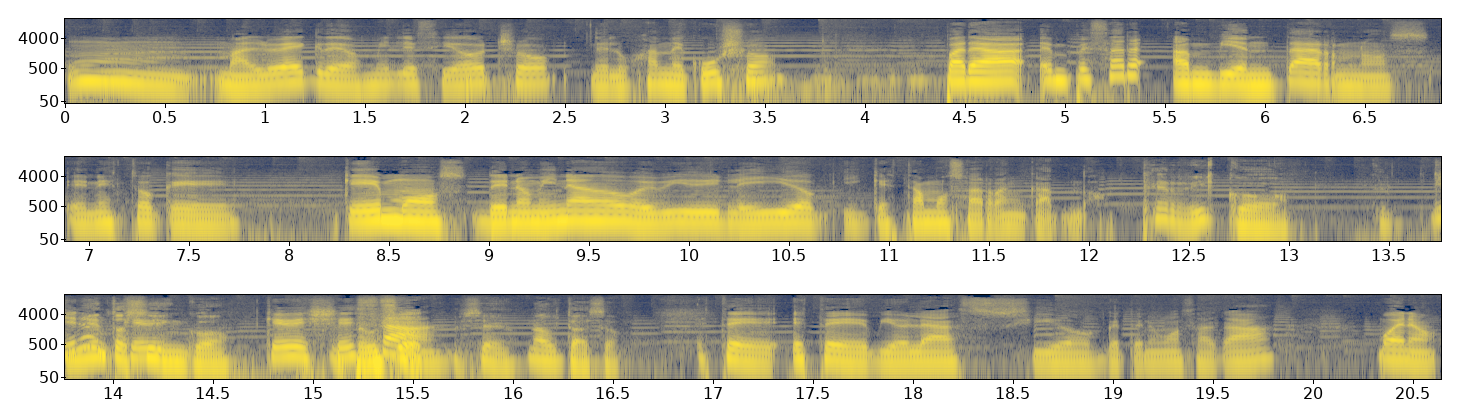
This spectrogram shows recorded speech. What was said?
Un Malbec de 2018 de Luján de Cuyo para empezar a ambientarnos en esto que, que hemos denominado, bebido y leído y que estamos arrancando. Qué rico. ¿Vieron 505. Qué belleza Sí, un autazo. este, este violacio que tenemos acá. Bueno,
